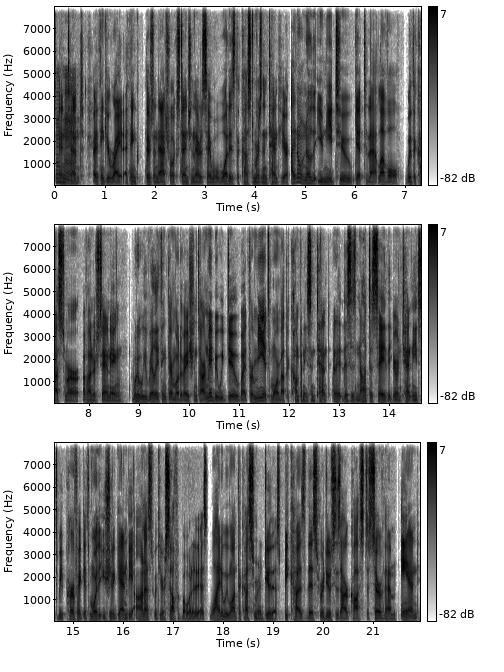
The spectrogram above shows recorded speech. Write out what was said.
company's mm-hmm. intent. I think you're right. I think there's a natural extension there to say, well, what is the customer's intent here? I don't know that you need to get to that level with the customer of understanding what do we really think their motivations are. And maybe we do, but for me, it's more about the company's intent. And this is not to say that your intent needs to be perfect. It's more that you should, again, be honest with yourself about what it is. Why do we want the customer to do this? Because this reduces our cost to serve them and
